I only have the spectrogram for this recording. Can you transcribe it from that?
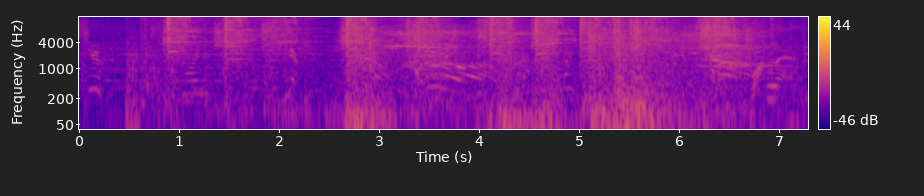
Not you. One left.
